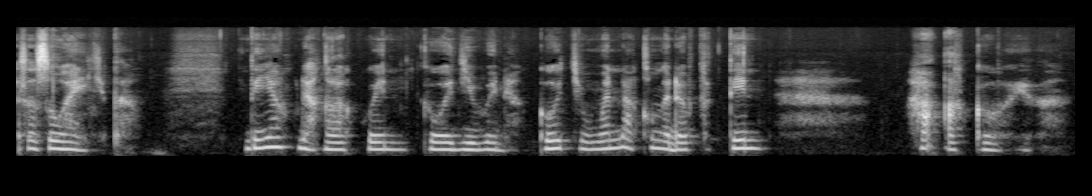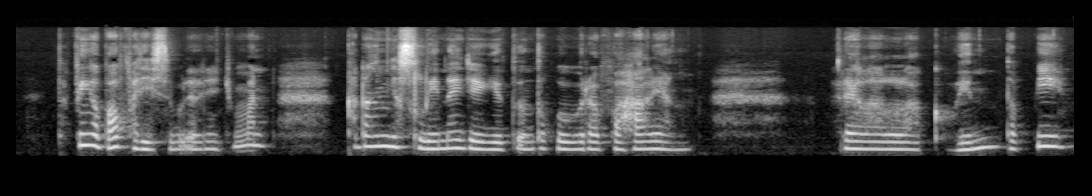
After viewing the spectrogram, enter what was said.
sesuai gitu. Intinya aku udah ngelakuin kewajiban aku cuman aku nggak dapetin hak aku gitu. Tapi nggak apa-apa sih sebenarnya cuman kadang nyeselin aja gitu untuk beberapa hal yang rela lo lakuin tapi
